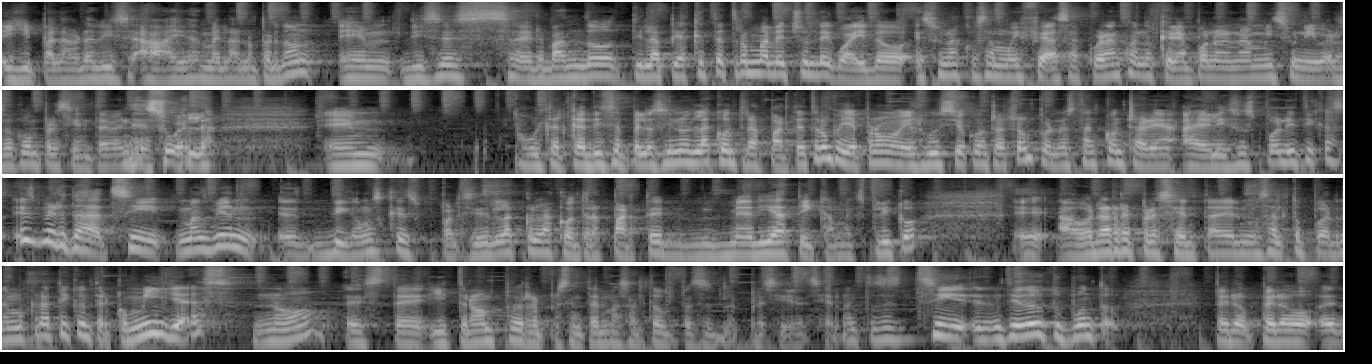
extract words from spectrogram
y palabra dice, ay, dámela, no, perdón. Eh, dices Servando Tilapia, que te troma el hecho el de Guaidó. Es una cosa muy fea. ¿Se acuerdan cuando querían poner a Miss Universo con presidente de Venezuela? Eh, Ultracat dice Pelosi no es la contraparte de Trump. Ya promovió el juicio contra Trump, pero no están contraria a él y sus políticas. Es verdad. Sí, más bien eh, digamos que es parecida la, la contraparte mediática. Me explico. Eh, ahora representa el más alto poder democrático, entre comillas, no? Este y Trump pues, representa el más alto pues, la presidencia. Entonces, sí, entiendo tu punto, pero, pero eh,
